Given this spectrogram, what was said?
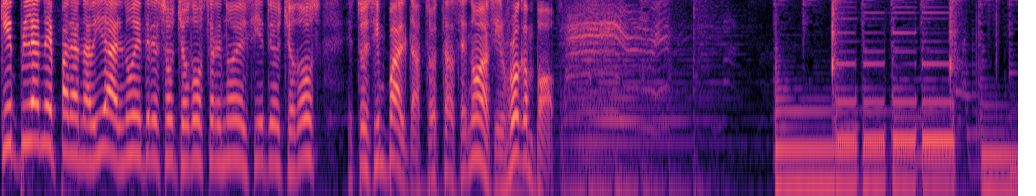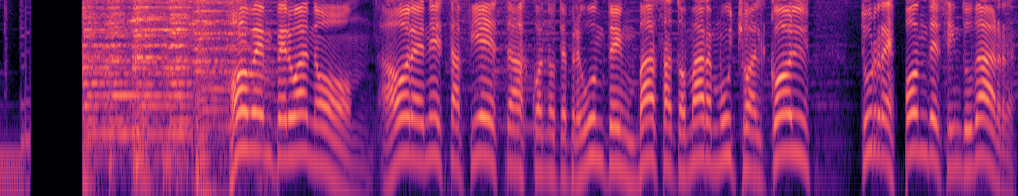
¿Qué planes para Navidad? El 938239782. Esto es Sin Paltas, esto está en Oasis, Rock and Pop. Joven peruano, ahora en estas fiestas, cuando te pregunten, ¿vas a tomar mucho alcohol? Tú respondes sin dudar,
